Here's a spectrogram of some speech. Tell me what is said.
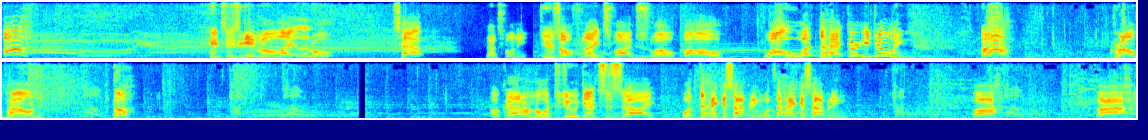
Ah! It just gave him a light little Tap. That's funny. Gives off NiGHTS vibes as well. Uh-oh. Whoa, what the heck are you doing? Ah! Ground pound. Ah. Okay, I don't know what to do against this guy. What the heck is happening? What the heck is happening? Ah. Ah.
